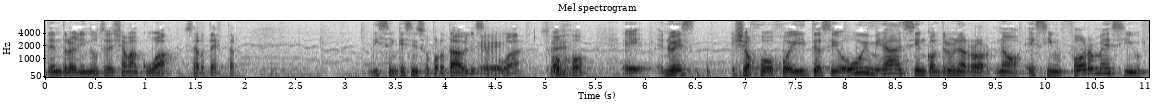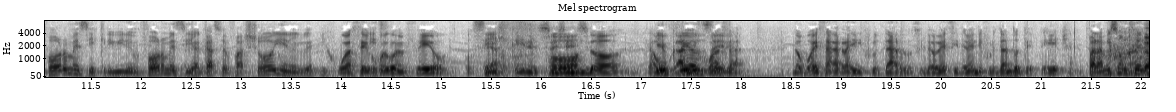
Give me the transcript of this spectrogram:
dentro de la industria se llama QA, ser tester. Dicen que es insoportable ser Eh, QA. sí. Ojo, eh, no es yo juego jueguitos y uy, mirá si encontré un error. No, es informes, informes y escribir informes y acá se falló y en el... Y jugás el es- juego en feo. O sea, Sí. sin el Sí, sí, fondo, está Qué buscando y jugás a- No podés agarrar y disfrutarlo. Si lo ves, si te ven disfrutando, te, te echan. Para mí son gente...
